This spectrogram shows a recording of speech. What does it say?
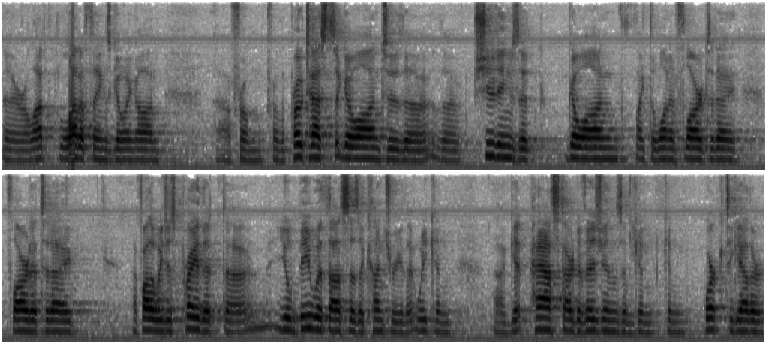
There are a lot, a lot of things going on, uh, from from the protests that go on to the the shootings that go on, like the one in Florida today, Florida today. Father, we just pray that uh, you'll be with us as a country, that we can uh, get past our divisions and can, can work together.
